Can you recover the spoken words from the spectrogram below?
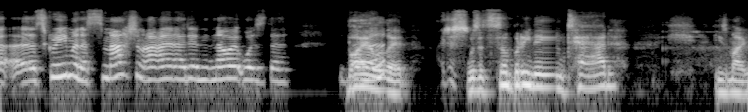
a, a scream and a smash, and I, I didn't know it was the. the man. Violet. I just Was it somebody named Tad? He's my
